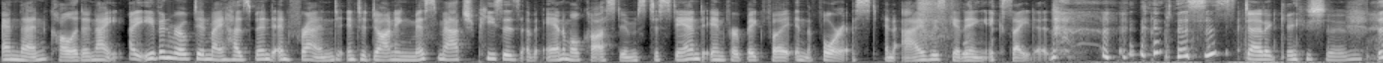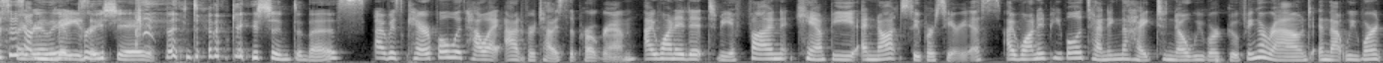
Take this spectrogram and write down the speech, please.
and then call it a night. I even roped in my husband and friend into donning mismatched pieces of animal costumes to stand in for Bigfoot in the forest, and I was getting excited. this is dedication. This is I really amazing. appreciate the dedication to this. I was careful with how I advertised the program. I wanted it to be fun, campy, and not super serious. I wanted people attending the hike to know we were goofing around and that we weren't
